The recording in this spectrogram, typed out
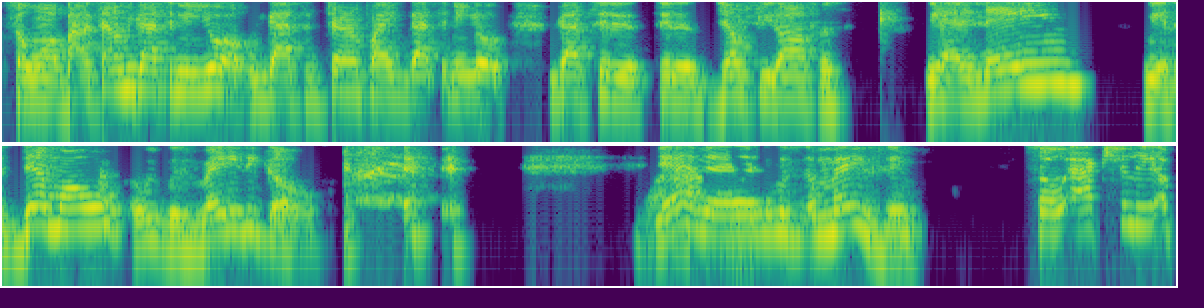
So by the time we got to New York, we got to Turnpike, we got to New York, we got to the to the Jump Street office. We had a name, we had a demo, and we was ready to go. wow. Yeah, man, it was amazing. So actually, up,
